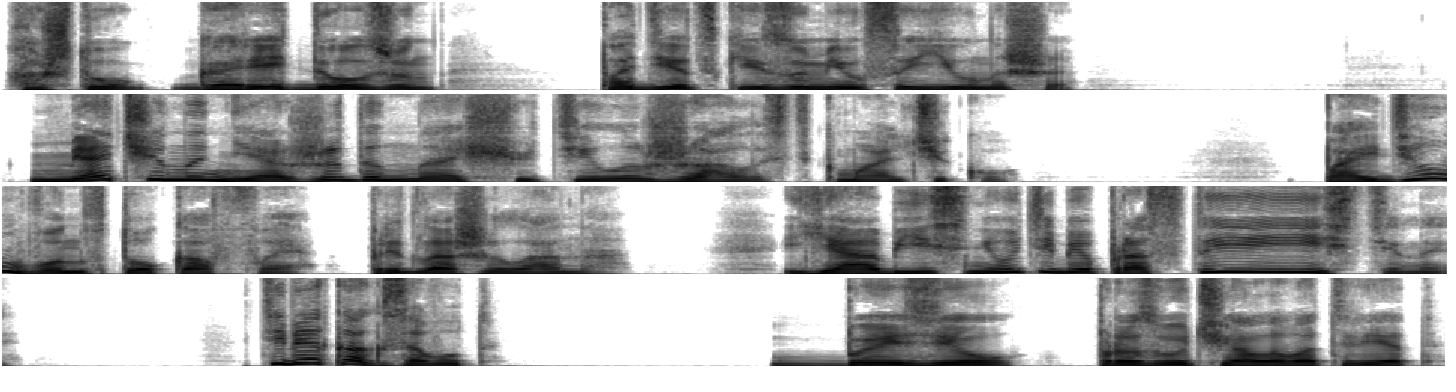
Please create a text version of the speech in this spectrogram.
«А что, гореть должен?» — по-детски изумился юноша. Мячина неожиданно ощутила жалость к мальчику. «Пойдем вон в то кафе», — предложила она. «Я объясню тебе простые истины. Тебя как зовут?» «Безил», — прозвучало в ответ.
